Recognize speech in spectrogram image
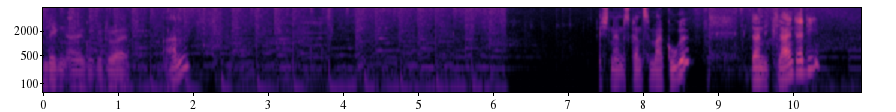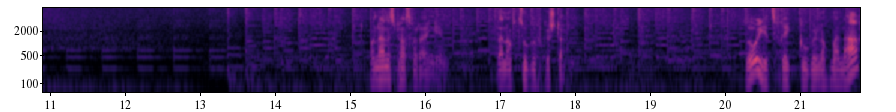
legen einen Google Drive an Ich nenne das Ganze mal Google. Dann die Client-ID. Und dann das Passwort eingeben. Dann auf Zugriff gestatten. So, jetzt fragt Google nochmal nach.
